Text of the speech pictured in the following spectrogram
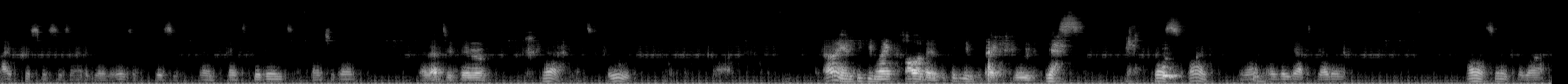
five Christmases I had to go to. It was like busy. And Thanksgivings, a bunch of them. And that's your favorite. Yeah, that's food. I don't even think you like holidays. I think you just like food. Yes. It was fun. You know, everybody got together. I haven't seen them for a while.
